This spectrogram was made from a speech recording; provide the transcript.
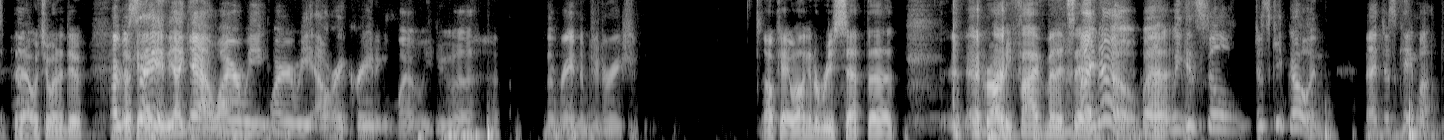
Is that what you want to do? I'm just Okay. saying, like, yeah. Why are we? Why are we outright creating? Why don't we do uh, the random generation? Okay, well, I'm going to reset the. We're already five minutes in. I know, but Uh, we can still just keep going. That just came up.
